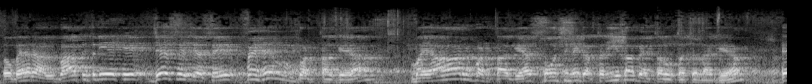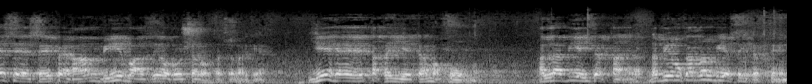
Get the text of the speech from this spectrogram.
تو بہرحال بات اتنی ہے کہ جیسے جیسے فہم بڑھتا گیا، معیار بڑھتا گیا، سوچنے کا طریقہ بہتر ہوتا چلا گیا، ایسے ایسے پیغام بھی واضح اور روشن ہوتا چلا گیا۔ یہ ہے تقیہ کا مفہوم۔ اللہ بھی یہی کرتا ہے۔ نبی مکرم بھی ایسے ہی کرتے ہیں۔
